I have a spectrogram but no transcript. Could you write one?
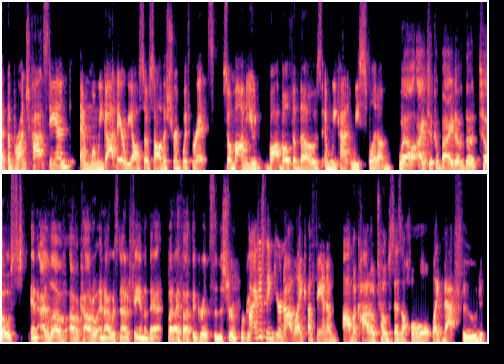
at the Brunch-Cot stand. And when we got there we also saw the shrimp with grits so mom you bought both of those and we kind we split them Well, I took a bite of the toast, and I love avocado, and I was not a fan of that. But I thought the grits and the shrimp were good. I just think you're not like a fan of avocado toast as a whole, like that food,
